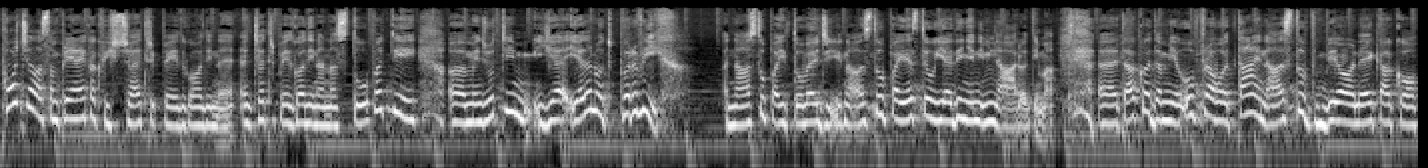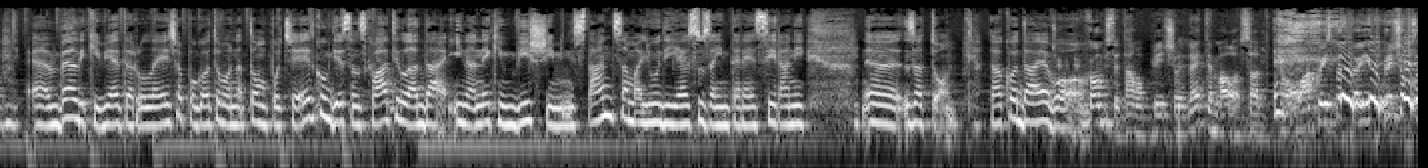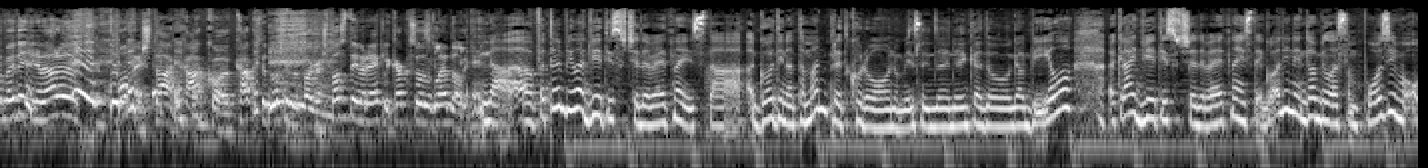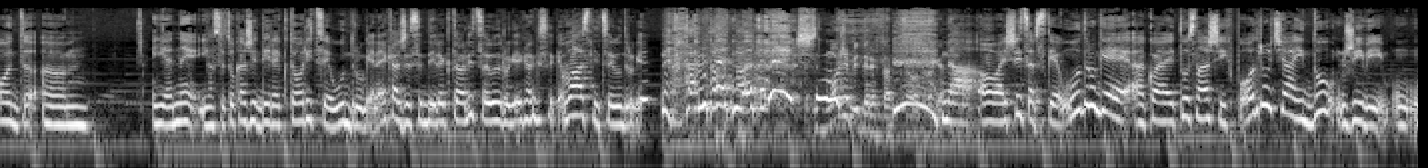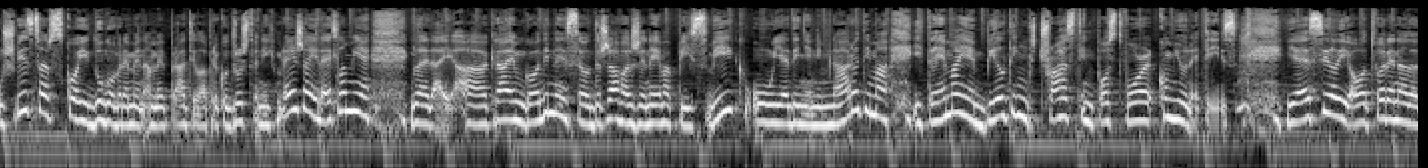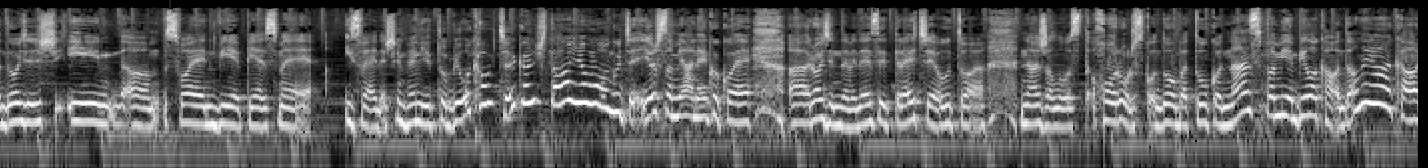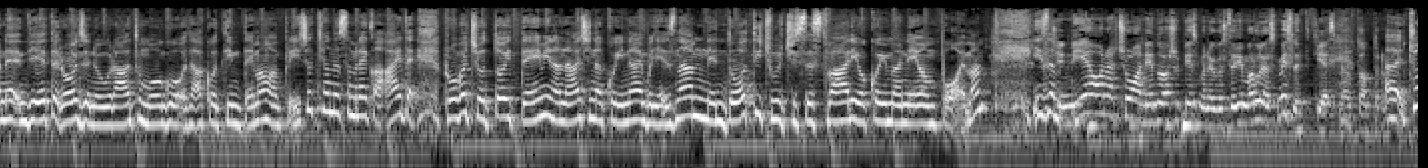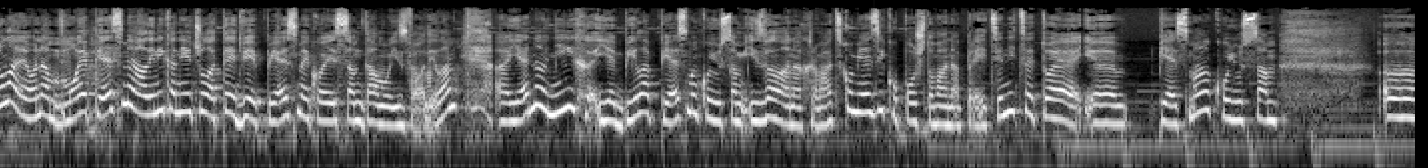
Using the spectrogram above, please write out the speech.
počela sam prije nekakvih 4-5 godine, 4-5 godina nastupati, međutim je jedan od prvih nastupa i to veđih nastupa jeste u Ujedinjenim narodima. E, tako da mi je upravo taj nastup bio nekako e, veliki vjetar u leđa, pogotovo na tom početku gdje sam shvatila da i na nekim višim instancama ljudi jesu zainteresirani e, za to. Tako da evo... Čekaj, kom ste tamo pričali? Dajte malo sad. Ovako ispratno, pričala sam o Ujedinjenim narodima, kome, šta, kako, kako ste došli do toga, što ste im rekli, kako su vas gledali? Da, pa to je bila 2019. godina, taman pred koronu onu mislim da je nekad ovoga bilo. Kraj 2019. godine dobila sam poziv od jedne, jel se to kaže direktorice udruge, ne kaže se direktorice udruge, kako se kaže, vlasnice udruge. Može biti direktorica udruge. Da, ovaj, švicarske udruge koja je tu s naših područja i du, živi u, u Švicarskoj i dugo vremena me pratila preko društvenih mreža i rekla mi je, gledaj, a, krajem godine se održava Ženeva Peace Week u Ujedinjenim narodima i tema je Building Trust in Post-War Communities. Jesi li otvorena da dođeš i um, svoje dvije pjesme izvedeš i meni je to bilo kao čekaj šta je moguće? Još sam ja neko ko je a, rođen 93. u to nažalost hororsko doba tu kod nas pa mi je bilo kao da li ja kao ne dijete rođene u ratu mogu tako o tim temama pričati? Onda sam rekla ajde probat ću o toj temi na način na koji najbolje znam ne dotičući se stvari o kojima nemam pojma. I znači nije ona čula nijednu vašu pjesmu nego ste vi morali osmisliti pjesme u tom trenutku. Čula je ona moje pjesme ali nikad nije čula te dvije pjesme koje sam tamo izvodila jedna od njih je bila pjesma koju sam izvela na hrvatskom jeziku, poštovana predsjednice. To je e, pjesma koju sam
